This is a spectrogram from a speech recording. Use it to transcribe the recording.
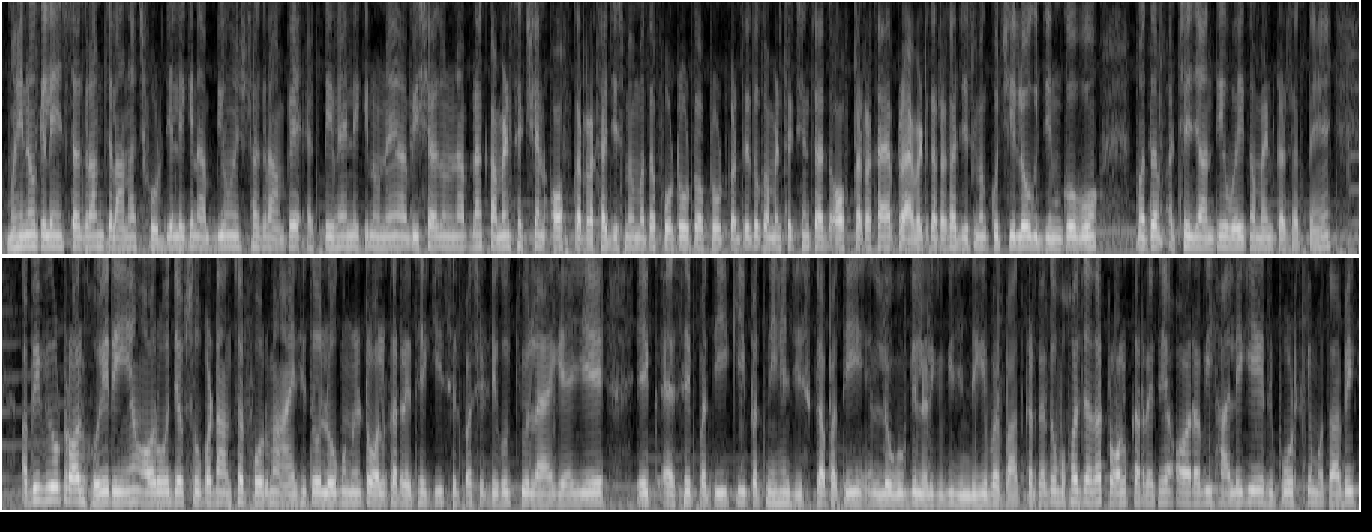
महीनों के लिए इंस्टाग्राम चलाना छोड़ दिया, लेकिन अब भी वो इंस्टाग्राम पे एक्टिव हैं, लेकिन उन्हें अभी शायद उन्होंने अपना कमेंट सेक्शन ऑफ़ कर रखा है, जिसमें मतलब फ़ोटो वोटो अपलोड करते तो कमेंट सेक्शन शायद ऑफ़ कर रखा है प्राइवेट कर रखा है, जिसमें कुछ ही लोग जिनको वो मतलब अच्छे जानती है, वही कमेंट कर सकते हैं। अभी भी वो ट्रॉल हो ही रही हैं, और वो जब सुपर डांसर फोर में आई थी तो लोग उन्हें ट्रॉल कर रहे थे कि शिल्पा शेट्टी को क्यों लाया गया ये एक ऐसे पति की पत्नी है, जिसका पति लोगों की लड़कियों की ज़िंदगी बर्बाद करता है तो बहुत ज़्यादा ट्रॉल कर रहे थे, और अभी हाल ही की रिपोर्ट्स के मुताबिक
